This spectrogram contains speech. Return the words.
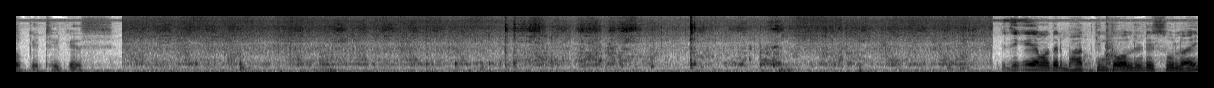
ওকে ঠিক আছে। এদিকে আমাদের ভাত কিন্তু অলরেডি চুলায়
